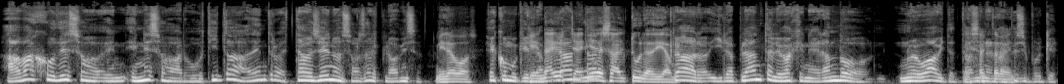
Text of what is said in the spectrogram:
abajo de esos, en, en esos arbustitos, adentro, estaba lleno de zorzales plomizos. Mira vos. Es como que, Que la nadie planta, tenía esa altura, digamos. Claro, y la planta le va generando nuevo hábitat también a la especie, porque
